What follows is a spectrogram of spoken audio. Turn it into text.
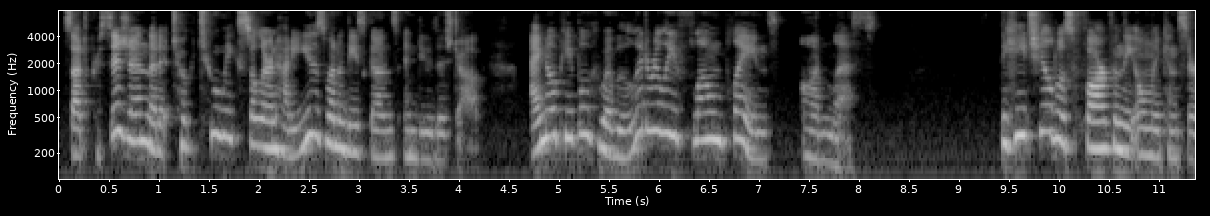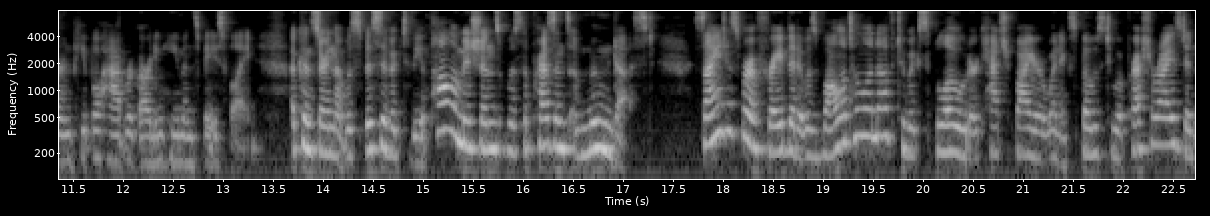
such precision that it took two weeks to learn how to use one of these guns and do this job. I know people who have literally flown planes on less. The heat shield was far from the only concern people had regarding human spaceflight. A concern that was specific to the Apollo missions was the presence of moon dust. Scientists were afraid that it was volatile enough to explode or catch fire when exposed to a pressurized and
